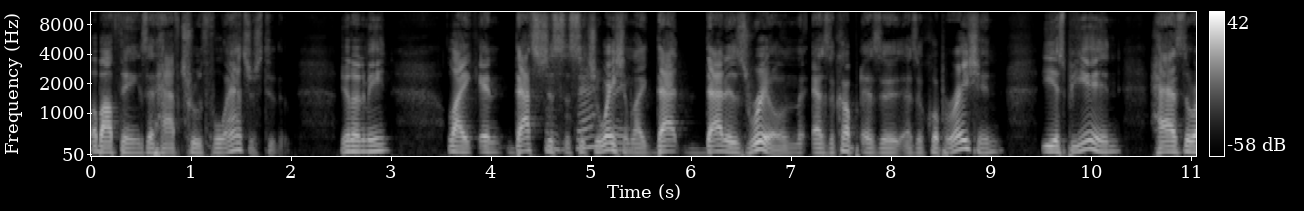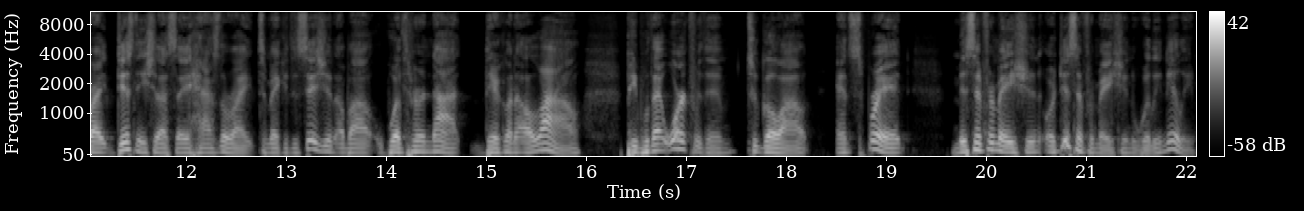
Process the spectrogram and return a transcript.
about things that have truthful answers to them." You know what I mean? Like, and that's just a situation like that. That is real. And as a comp- as a as a corporation, ESPN has the right. Disney, should I say, has the right to make a decision about whether or not they're going to allow people that work for them to go out and spread misinformation or disinformation willy nilly.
